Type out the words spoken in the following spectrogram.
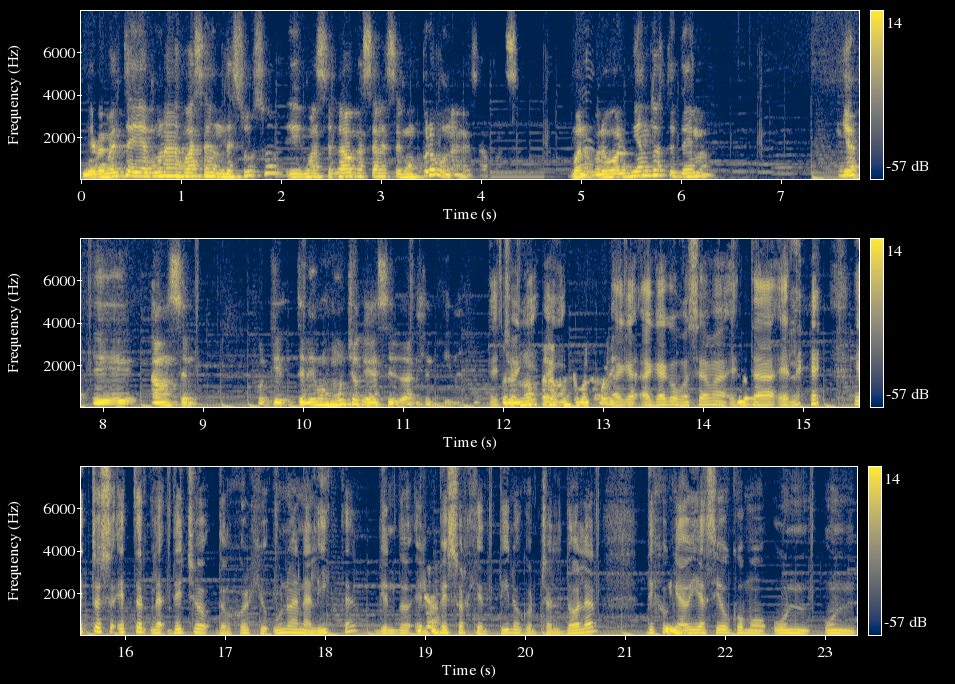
Y de repente hay algunas bases en desuso y Wenceslao Casales se compró una de esas bases. Bueno, pero volviendo a este tema, ya, eh, avancemos, porque tenemos mucho que decir de Argentina. De hecho, acá, como se llama, está el, esto es, esto, de hecho, don Jorge, uno analista, viendo el peso argentino contra el dólar, dijo que había sido como un, un,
